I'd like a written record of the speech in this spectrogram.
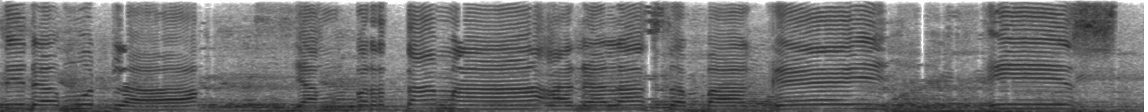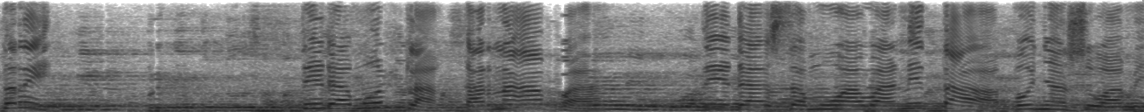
tidak mutlak, yang pertama adalah sebagai istri. Tidak mutlak karena apa? Tidak semua wanita punya suami.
